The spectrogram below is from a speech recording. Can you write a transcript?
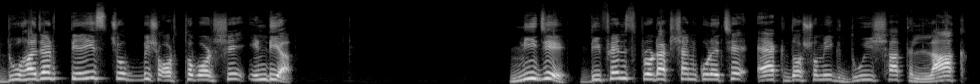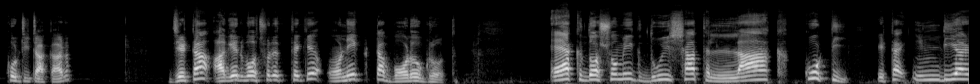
দু হাজার তেইশ চব্বিশ অর্থবর্ষে ইন্ডিয়া নিজে ডিফেন্স প্রোডাকশন করেছে এক দশমিক দুই সাত লাখ কোটি টাকার, যেটা আগের বছরের থেকে অনেকটা বড় গ্রোথ। এক দশমিক দুই সাত লাখ কোটি এটা ইন্ডিয়ার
